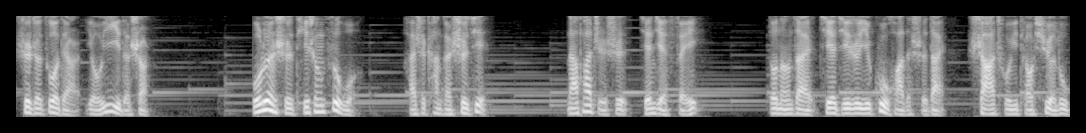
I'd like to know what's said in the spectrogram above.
试着做点有意义的事儿。无论是提升自我，还是看看世界，哪怕只是减减肥，都能在阶级日益固化的时代杀出一条血路。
